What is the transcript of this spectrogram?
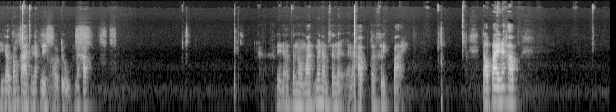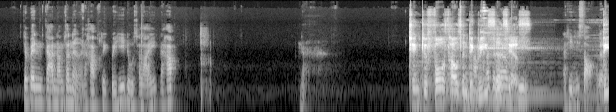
ที่เราต้องการให้นักเรียนเราดูนะครับเล่นอัตโนมัติเมื่อนำเสนอนะครับ ก็คลิกไป ต่อไปนะครับ จะเป็นการนำเสนอนะครับ คลิกไปที่ดูสไลด์นะครับ Reaching to 4,000 degrees ก็จะเริ่มมาที่ Celsius. นาทีที่ 2 เลย The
